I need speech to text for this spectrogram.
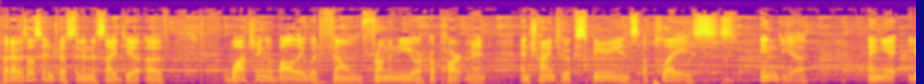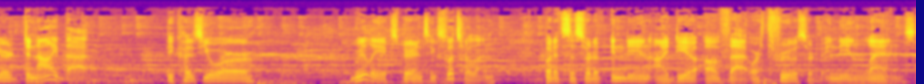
But I was also interested in this idea of watching a Bollywood film from a New York apartment and trying to experience a place, India, and yet you're denied that because you're really experiencing Switzerland. But it's a sort of Indian idea of that, or through a sort of Indian lens.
